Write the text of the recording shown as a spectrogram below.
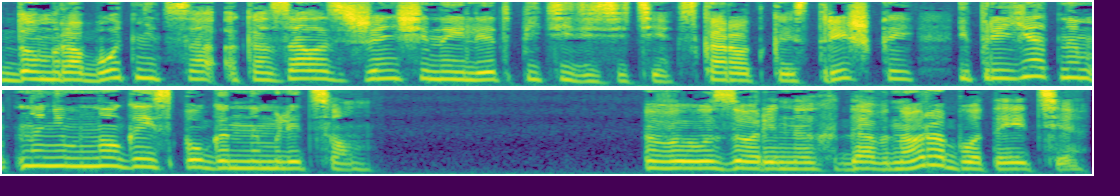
Домработница оказалась женщиной лет 50 с короткой стрижкой и приятным, но немного испуганным лицом. «Вы у Зориных давно работаете?»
